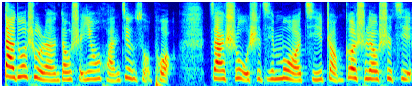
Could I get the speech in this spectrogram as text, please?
大多数人都是因环境所迫。在15世纪末及整个16世纪，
